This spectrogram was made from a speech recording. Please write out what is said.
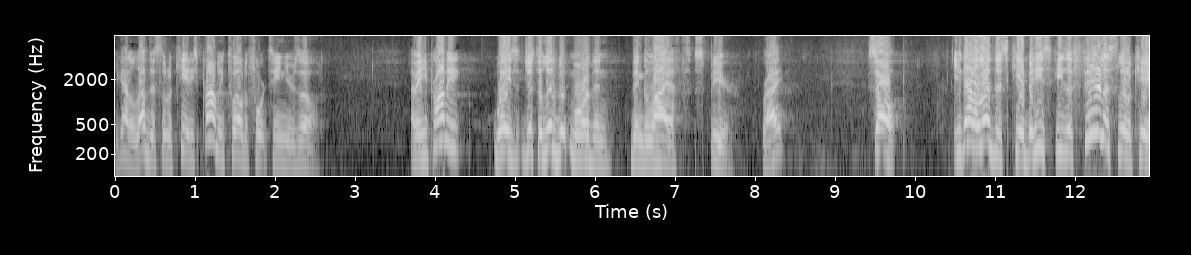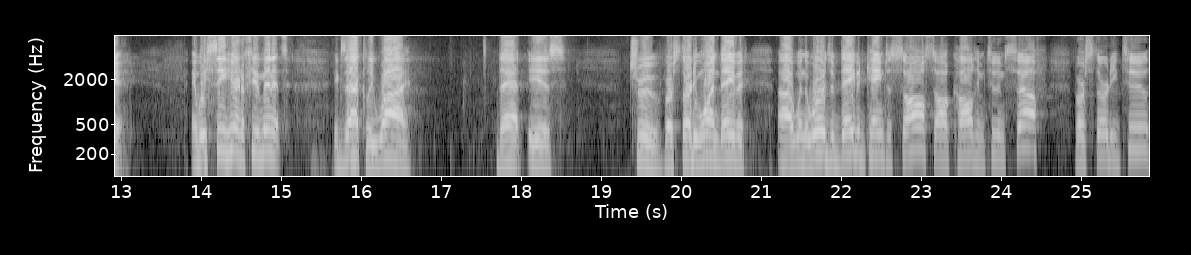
You got to love this little kid. He's probably 12 to 14 years old. I mean, he probably weighs just a little bit more than, than Goliath's spear, right? So, you got to love this kid, but he's, he's a fearless little kid. And we see here in a few minutes exactly why that is true. Verse 31 David, uh, when the words of David came to Saul, Saul called him to himself Verse 32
